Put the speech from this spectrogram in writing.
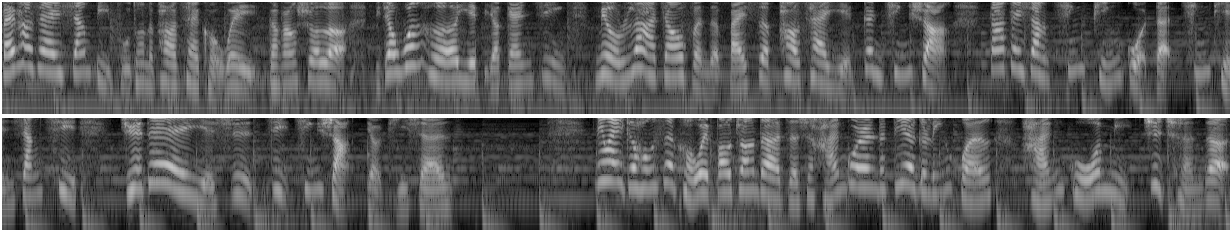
白泡菜相比普通的泡菜口味，刚刚说了比较温和，也比较干净，没有辣椒粉的白色泡菜也更清爽，搭配上青苹果的清甜香气。绝对也是既清爽又提神。另外一个红色口味包装的，则是韩国人的第二个灵魂——韩国米制成的。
